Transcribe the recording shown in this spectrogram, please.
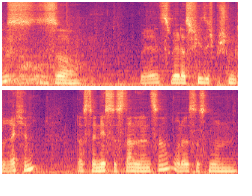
Nice. So. Jetzt will das Vieh sich bestimmt rächen. Das ist der nächste Stunlancer. Oder ist das nur ein...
